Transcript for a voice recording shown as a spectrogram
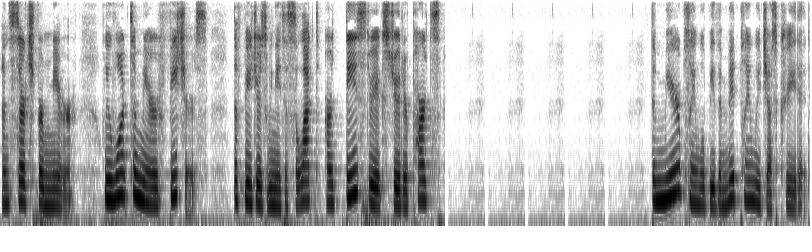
and search for mirror. We want to mirror features. The features we need to select are these three extruder parts the mirror plane will be the midplane we just created.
